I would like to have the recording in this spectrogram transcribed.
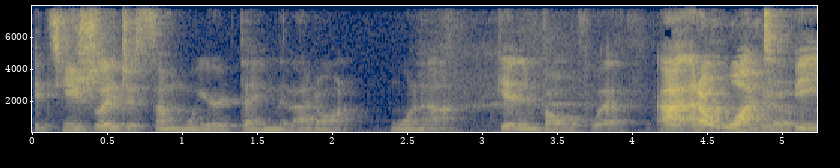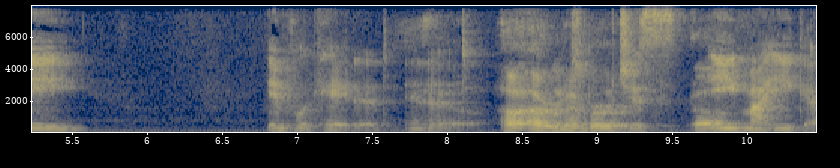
It's usually just some weird thing that I don't want to get involved with. I, I don't want Yeah. to be implicated in Yeah, it. I, I remember which, is um, e- my ego.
